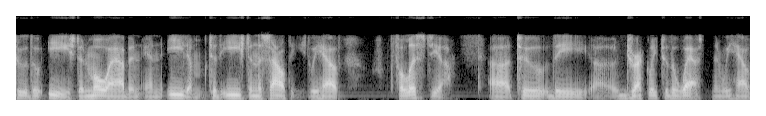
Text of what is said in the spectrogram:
to the east, and Moab and, and Edom to the east and the southeast. We have Philistia uh, to the uh, directly to the west. Then we have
